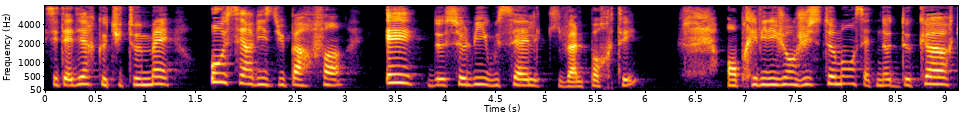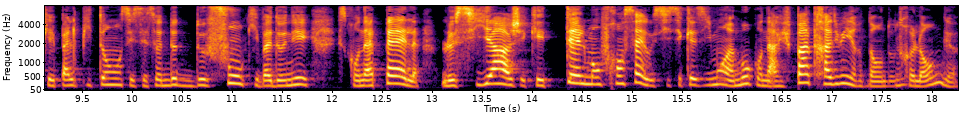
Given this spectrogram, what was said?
c'est-à-dire que tu te mets au service du parfum et de celui ou celle qui va le porter, en privilégiant justement cette note de cœur qui est palpitante, et c'est cette note de fond qui va donner ce qu'on appelle le sillage et qui est tellement français aussi. C'est quasiment un mot qu'on n'arrive pas à traduire dans d'autres mmh. langues.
